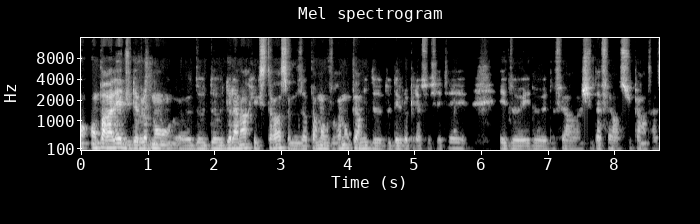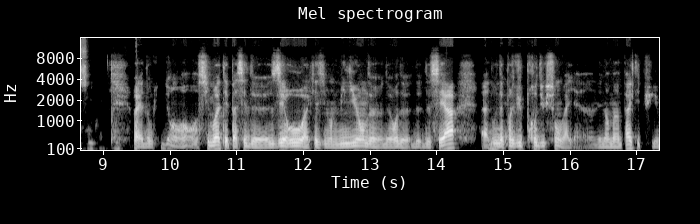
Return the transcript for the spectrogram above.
en, parallèle du développement euh, de, de, de, la marque, etc., ça nous a vraiment, vraiment permis de, de développer la société et de, et de, faire un chiffre d'affaires super intéressant. Quoi. Ouais, donc en, six mois, tu es passé de zéro à quasiment le million d'euros de, de, CA. Euh, donc d'un point de vue production, il y a un énorme impact. Et puis,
